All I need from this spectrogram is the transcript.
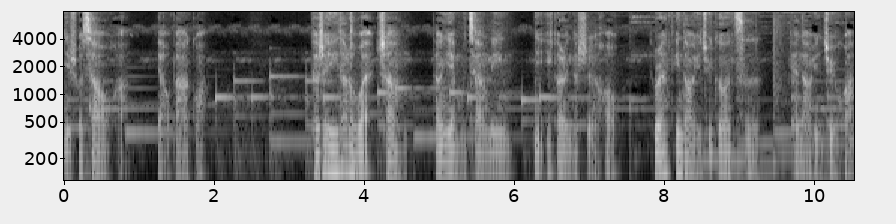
你说笑话，聊八卦。可是，一到了晚上，当夜幕降临，你一个人的时候，突然听到一句歌词，看到一句话，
